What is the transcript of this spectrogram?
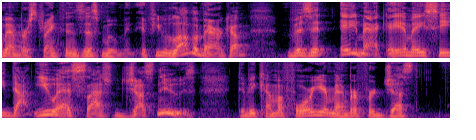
member strengthens this movement. If you love America, visit amac, amac.us slash justnews to become a four-year member for just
